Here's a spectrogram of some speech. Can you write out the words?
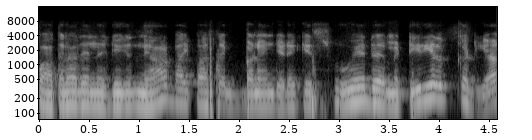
ਪਾਤੜਾ ਦੇ ਨਜ਼ਦੀਕ ਨਿਆਲ ਬਾਈਪਾਸ ਤੇ ਬਣੇ ਜਿਹੜੇ ਕਿ ਸੂਏ ਦੇ ਮਟੀਰੀਅਲ ਘਟੀਆ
